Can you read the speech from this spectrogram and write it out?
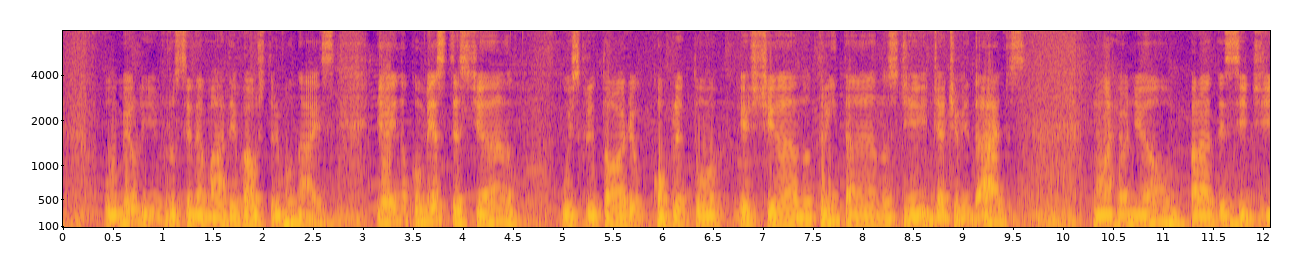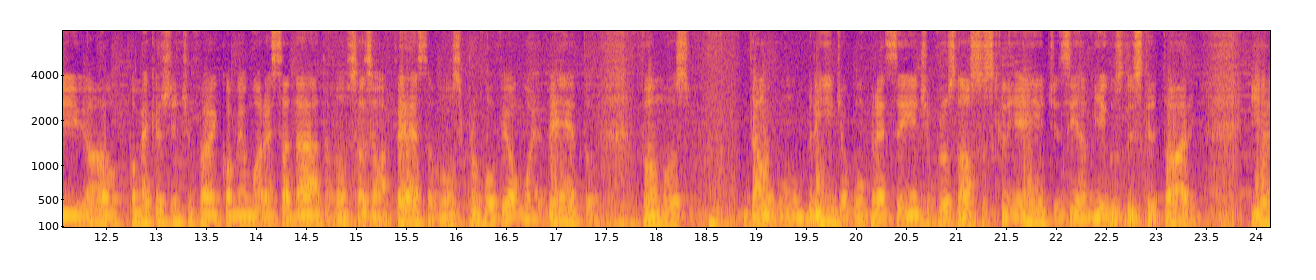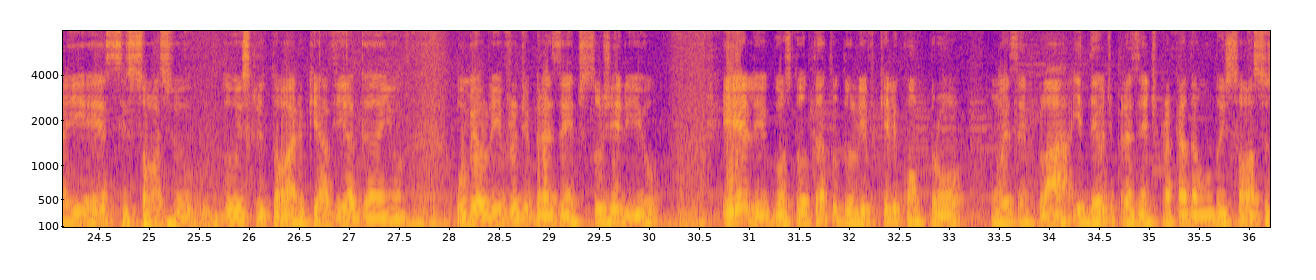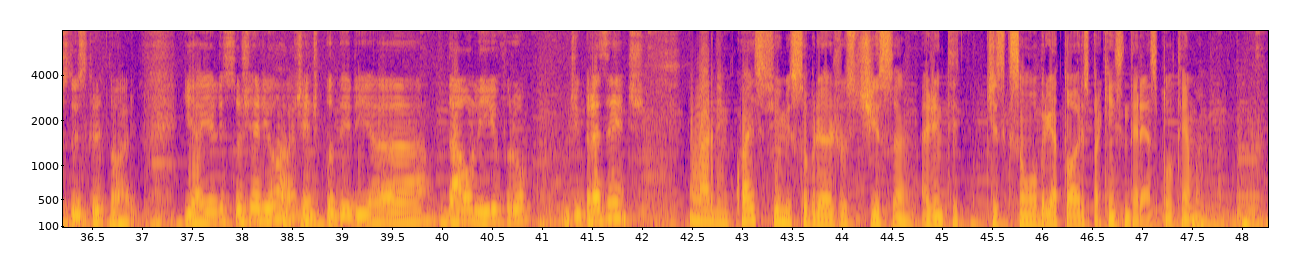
o meu livro, Cinemar de aos Tribunais. E aí, no começo deste ano, o escritório completou este ano 30 anos de, de atividades numa reunião para decidir oh, como é que a gente vai comemorar essa data. Vamos fazer uma festa, vamos promover algum evento, vamos dar algum brinde, algum presente para os nossos clientes e amigos do escritório. E aí esse sócio do escritório que havia ganho o meu livro de presente sugeriu ele gostou tanto do livro que ele comprou um exemplar e deu de presente para cada um dos sócios do escritório. E aí ele sugeriu, ó, a gente poderia dar o livro de presente. Marden, quais filmes sobre a justiça a gente diz que são obrigatórios para quem se interessa pelo tema?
